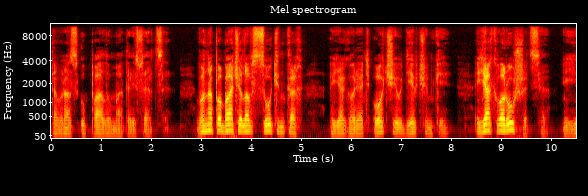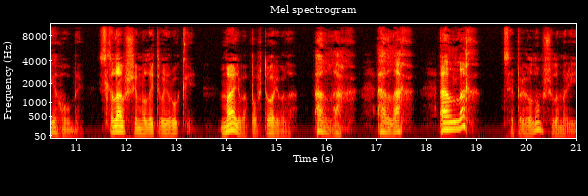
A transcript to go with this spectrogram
та враз упало в матері серце. Вона побачила в сутінках, як горять очі в дівчинки, як ворушаться її губи. Склавши молитвою руки, мальва повторювала Аллах, Аллах, Аллах. Це приголомшило Марію.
